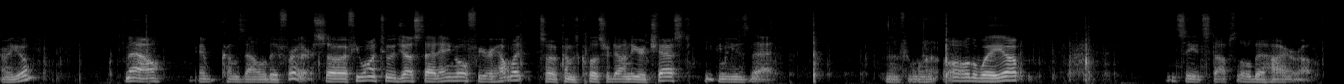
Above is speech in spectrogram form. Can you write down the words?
there we go. Now it comes down a little bit further. So if you want to adjust that angle for your helmet so it comes closer down to your chest, you can use that. And if you want it all the way up, you can see it stops a little bit higher up.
